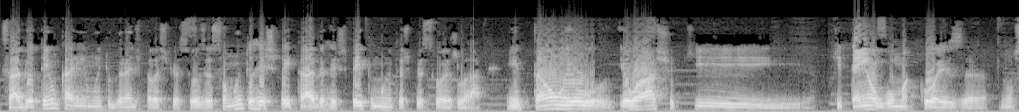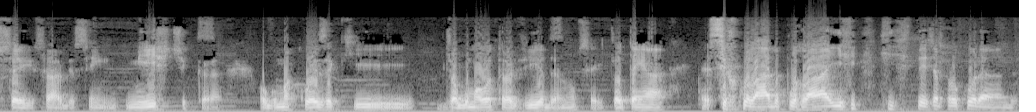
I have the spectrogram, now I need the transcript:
Sabe, eu tenho um carinho muito grande pelas pessoas, eu sou muito respeitado, eu respeito muito as pessoas lá. Então eu, eu acho que, que tem alguma coisa, não sei, sabe, assim, mística, alguma coisa que, de alguma outra vida, não sei, que eu tenha circulado por lá e, e, esteja procurando.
